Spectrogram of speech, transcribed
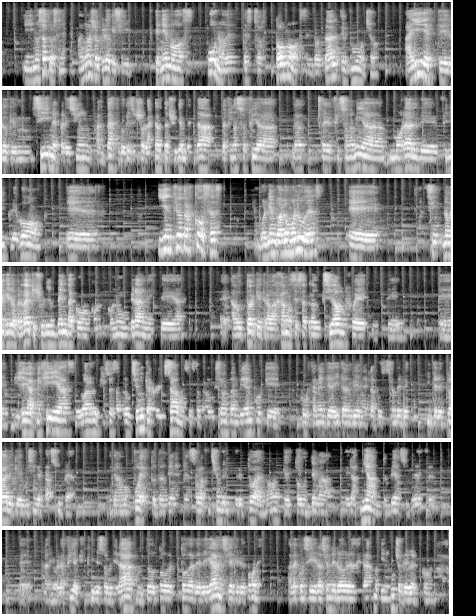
y nosotros en español yo creo que si tenemos uno de esos tomos en total es mucho. Ahí este, lo que sí me pareció fantástico, qué sé yo, la carta de Julien Benda, la filosofía, la eh, fisonomía moral de Philippe Le Bon, eh, y entre otras cosas, volviendo a Lomo Ludens, eh, no me quiero perder que Julien Benda con un gran este, eh, autor que trabajamos esa traducción, fue este, eh, Villegas Mejías, Eduardo, que hizo esa traducción y que revisamos esa traducción también porque justamente ahí también es la posición del intelectual y que Wisinga está súper, digamos, puesto también en pensar la función del intelectual, ¿no? que es todo un tema de Erasmian también, si querés, eh, la biografía que escribe sobre Erasmo y todo, todo, toda la elegancia que le pone a la consideración de la obra de Erasmo tiene mucho que ver con la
